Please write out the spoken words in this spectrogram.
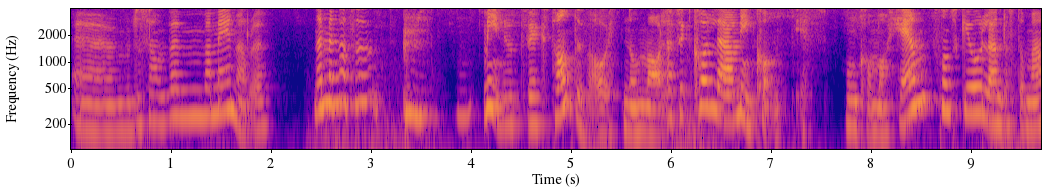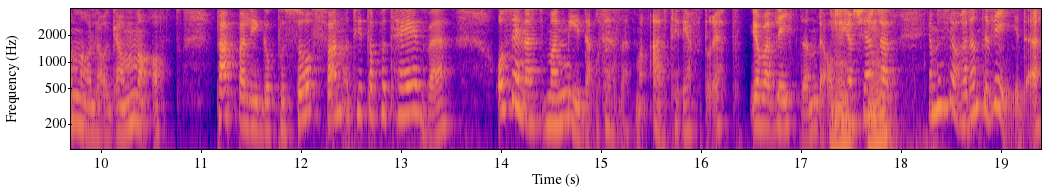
Ehm, då sa hon, vad menar du? Nej men alltså, min uppväxt har inte varit normal. Alltså kolla min kompis. Hon kommer hem från skolan, då står mamma och lagar mat. Pappa ligger på soffan och tittar på TV. Och sen äter man middag och sen så äter man alltid efterrätt. Jag var liten då, men jag kände att ja, men så hade inte vi det.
